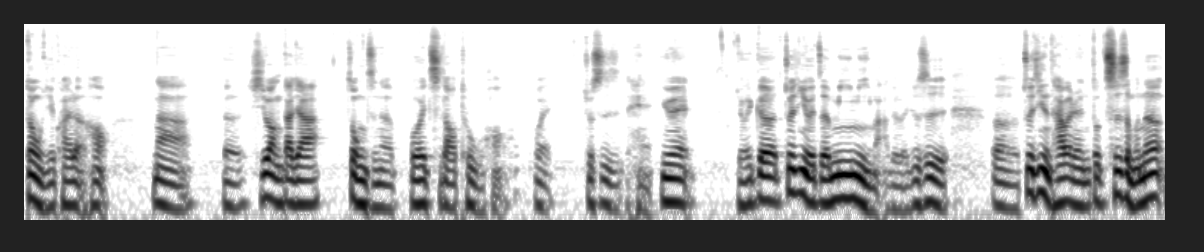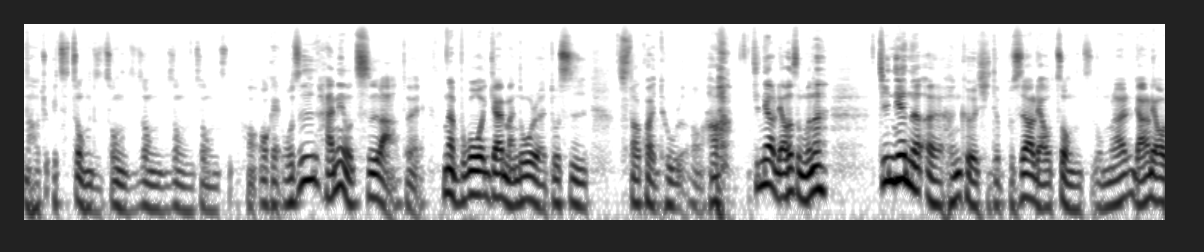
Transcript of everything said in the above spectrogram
端午节快乐哈。那呃，希望大家粽子呢不会吃到吐哈。对，就是嘿，因为有一个最近有一则秘密嘛，对不对？就是。呃，最近的台湾人都吃什么呢？然后就一直粽子，粽子，粽子，粽子，粽子。好，OK，我是还没有吃啦。对，那不过应该蛮多人都是吃到快吐了哦。好，今天要聊什么呢？今天呢，呃，很可惜的不是要聊粽子，我们来聊聊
